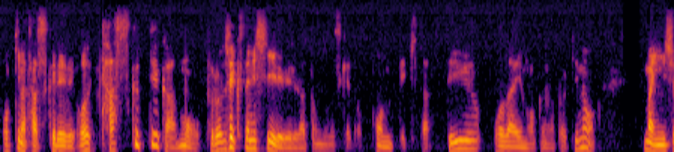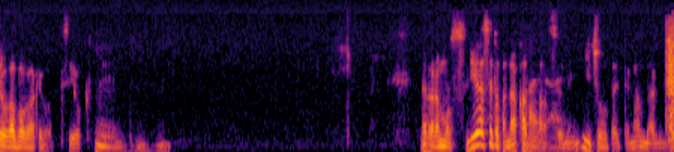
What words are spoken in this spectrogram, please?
大きなタスクレベル、おタスクっていうかもうプロジェクトにしていいレベルだと思うんですけど、ポンってきたっていうお題目の時の、まあ印象が僕は結構強くて、うん。だからもうすり合わせとかなかったんですよね。いい状態ってなんだみたい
